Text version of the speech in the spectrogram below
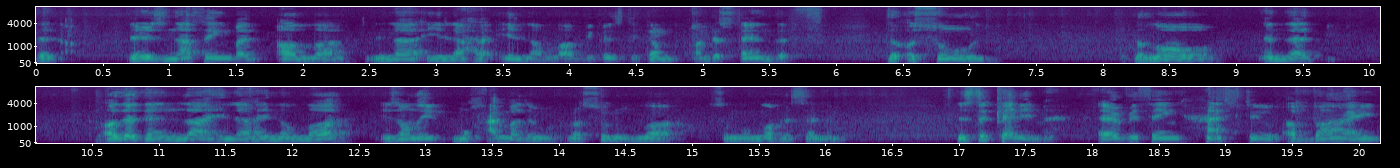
that there is nothing but Allah, La ilaha illallah because they don't understand the, the usul, the law and that other than La ilaha illallah is only Muhammadun Rasulullah There's the kalimah, everything has to abide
